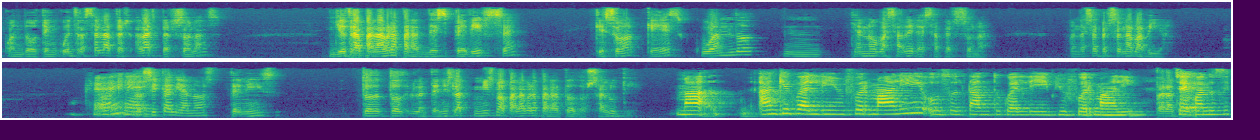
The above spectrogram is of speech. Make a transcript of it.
cuando te encuentras a, la a las personas, y otra palabra para despedirse, que, son, que es cuando mm, ya no vas a ver a esa persona, cuando esa persona va vía. Ok. Ok. Los italianos tenéis, todo, todo- la- tenéis la misma palabra para todos, saluti. Ma anche quelli informali o soltanto quelli più formali? Para Cioè, quando si...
